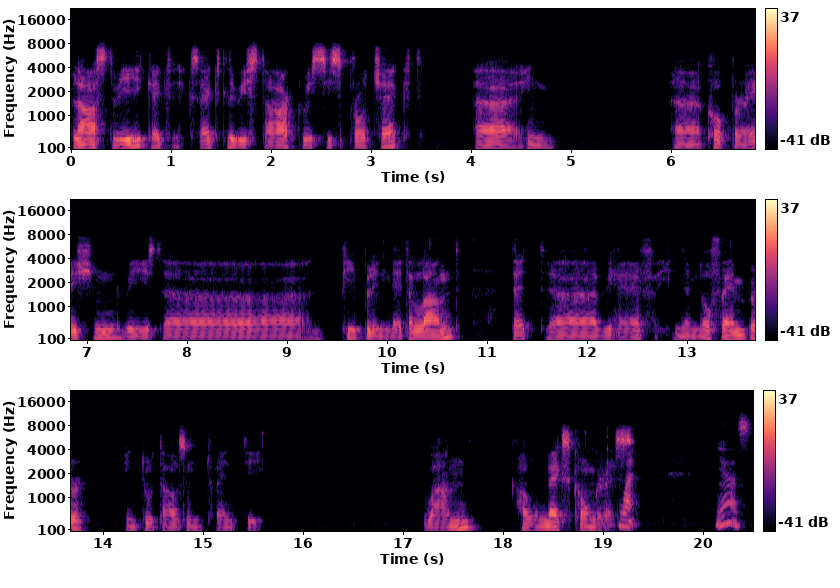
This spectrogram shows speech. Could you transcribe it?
last week ex exactly we start with this project uh, in uh, cooperation with uh, people in Netherlands that uh, we have in November in 2021, our next Congress. One. Yes.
